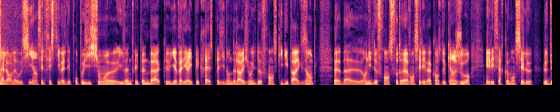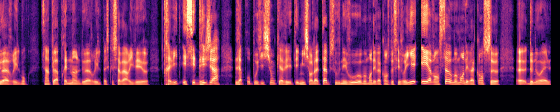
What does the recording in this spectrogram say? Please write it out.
Alors là aussi, hein, c'est le festival des propositions. Euh, Ivan Trippenbach, il y a Valérie Pécresse, présidente de la région Île-de-France, qui dit par exemple, euh, bah, euh, en Île-de-France, il faudrait avancer les vacances de 15 jours et les faire commencer le, le 2 avril. Bon, c'est un peu après-demain le 2 avril, parce que ça va arriver euh, très vite. Et c'est déjà la proposition qui avait été mise sur la table, souvenez-vous, au moment des vacances de février, et avant ça, au moment des vacances de Noël.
